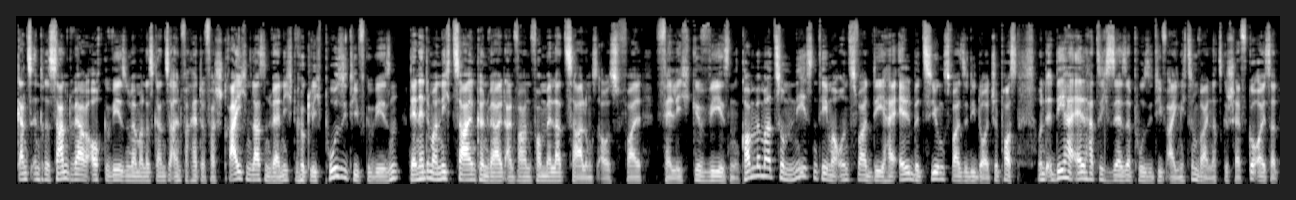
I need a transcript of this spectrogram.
Ganz interessant wäre auch gewesen, wenn man das Ganze einfach hätte verstreichen lassen, wäre nicht wirklich positiv gewesen. Denn hätte man nicht zahlen können, wäre halt einfach ein formeller Zahlungsausfall fällig gewesen. Kommen wir mal zum nächsten Thema und zwar DHL beziehungsweise die Deutsche Post. Und DHL hat sich sehr, sehr positiv eigentlich zum Weihnachtsgeschäft geäußert.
